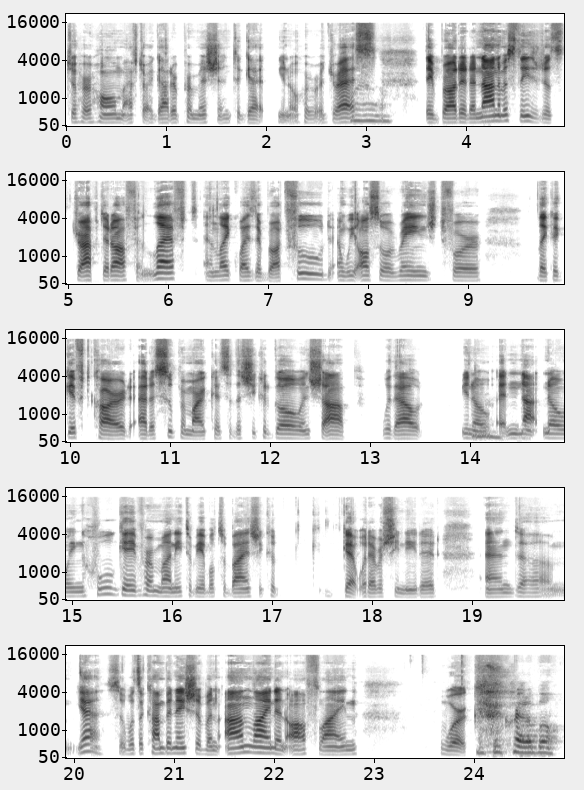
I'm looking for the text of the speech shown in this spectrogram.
to her home after I got her permission to get you know her address. Wow. They brought it anonymously, just dropped it off and left. And likewise, they brought food, and we also arranged for like a gift card at a supermarket so that she could go and shop without you know mm. and not knowing who gave her money to be able to buy and she could get whatever she needed and um, yeah so it was a combination of an online and offline work That's incredible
